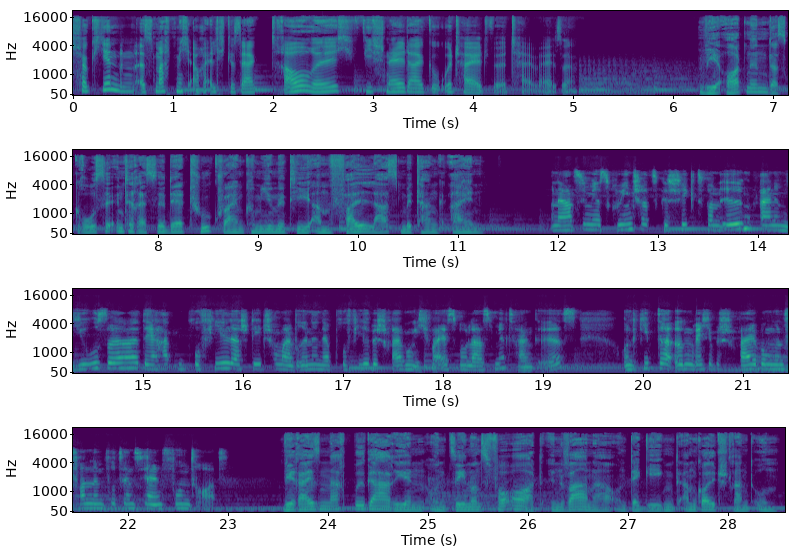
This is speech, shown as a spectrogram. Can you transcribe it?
schockierend und es macht mich auch ehrlich gesagt traurig, wie schnell da geurteilt wird teilweise. Wir ordnen das große Interesse der True Crime Community am Fall Lars Mittank ein. Und er hat sie mir Screenshots geschickt von irgendeinem User, der hat ein Profil, da steht schon mal drin in der Profilbeschreibung, ich weiß, wo Lars Mittank ist und gibt da irgendwelche Beschreibungen von einem potenziellen Fundort. Wir reisen nach Bulgarien und sehen uns vor Ort in Varna und der Gegend am Goldstrand um.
